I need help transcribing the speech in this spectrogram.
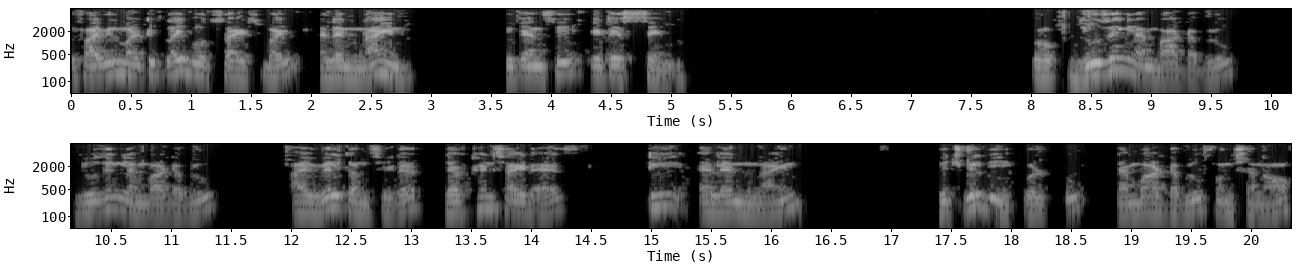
if I will multiply both sides by ln 9 you can see it is same. So using Lambert W Using Lambert W, I will consider left hand side as T ln 9 which will be equal to Lambert W function of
